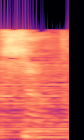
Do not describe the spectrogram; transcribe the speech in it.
so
